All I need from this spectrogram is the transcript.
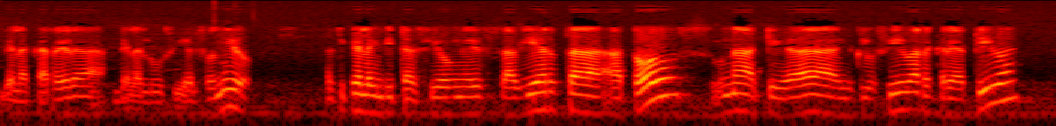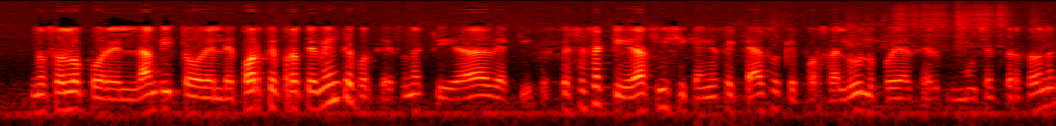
de la carrera de la luz y el sonido. Así que la invitación es abierta a todos, una actividad inclusiva, recreativa, no solo por el ámbito del deporte propiamente, porque es una actividad de pues es actividad física en este caso, que por salud lo puede hacer muchas personas.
